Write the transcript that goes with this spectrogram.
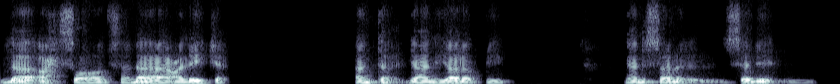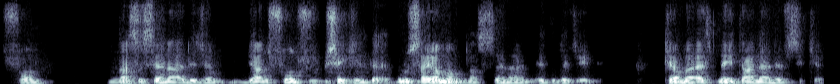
La ahsa sena aleyke ente yani ya Rabbi yani seni, seni son nasıl sena edeceğim? Yani sonsuz bir şekilde bunu sayamam nasıl sena edileceğini. Kema esneyt ala nefsike.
